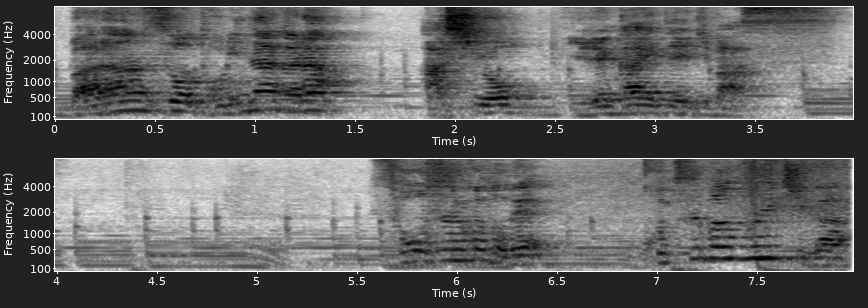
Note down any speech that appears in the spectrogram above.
うに。バランスを取りながら足を入れ替えていきます。そうすることで骨盤の位置が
